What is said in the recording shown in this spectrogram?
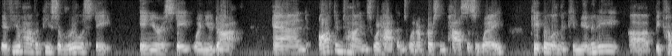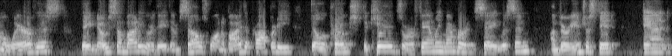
if you have a piece of real estate in your estate when you die, and oftentimes what happens when a person passes away, people in the community uh, become aware of this. They know somebody or they themselves want to buy the property. They'll approach the kids or a family member and say, Listen, I'm very interested. And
